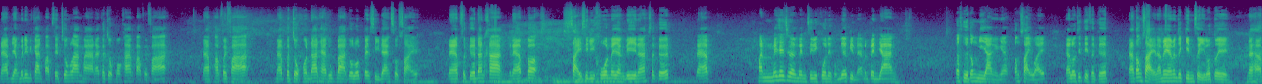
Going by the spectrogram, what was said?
นะครับยังไม่ได้มีการปรับเซตช่วงล่างมานะกระจกมองข้างปรับไฟฟ้านะครับพับไฟฟ้านะครับกระจก Honda แท้ทุกบานตัวรถเป็นสีแดงสดใสนะครับสเกิร์ตด้านข้างนะครับก็ใส่ซิลิโคนมาอย่างดีนะสเกิร์ตนะครับมันไม่ใช่เชิงเป็นซิลิโคนเนี่ยผมเรียกผิดนะมันเป็นยาง ก็คือต้องมียางอย่างเงี้ยต้องใส่ไว้นะรถที่ติดสเกิร์ตนะต้องใส่นะไม่งั้นมันจะกินสีรถตัวเองนะครับ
